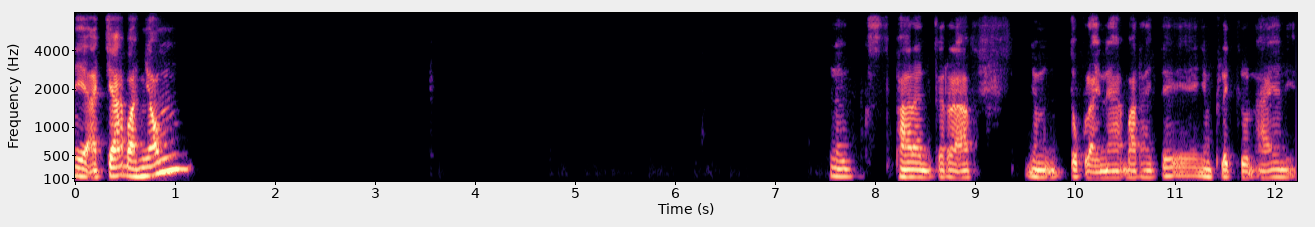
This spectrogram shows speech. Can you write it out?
នេះអាចាស់របស់ខ្ញុំនៅ paragraph ខ្ញុំទុកកន្លែងណាបាត់ហើយទេខ្ញុំភ្លេចខ្លួនឯងនេះ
